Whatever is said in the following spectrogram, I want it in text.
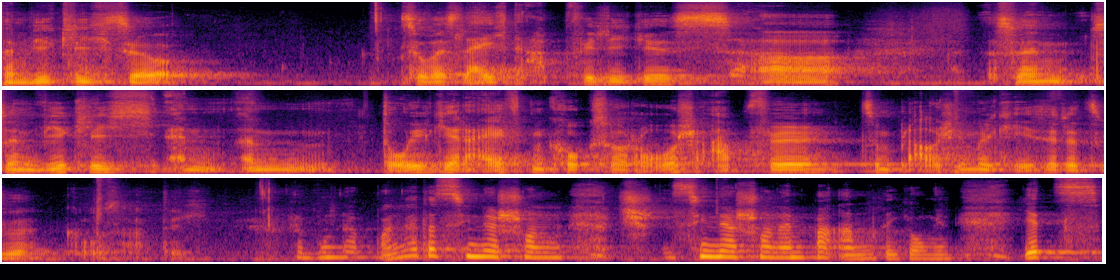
dann wirklich so, so was leicht Apfeliges, äh, so ein, so ein wirklich ein, ein toll gereiften Cox Orange Apfel zum Blauschimmelkäse dazu. Großartig. Ja, wunderbar. Na, das sind ja, schon, sind ja schon ein paar Anregungen. Jetzt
